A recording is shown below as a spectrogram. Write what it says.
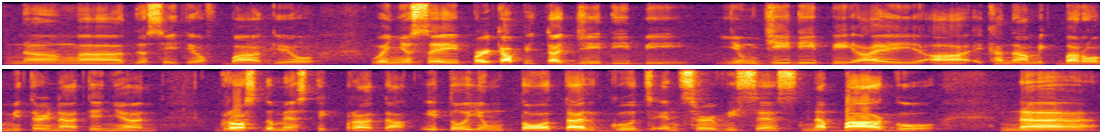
ng ah, the city of Baguio. When you say per capita GDP, yung GDP ay ah, economic barometer natin yan. Gross domestic product. Ito yung total goods and services na bago na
